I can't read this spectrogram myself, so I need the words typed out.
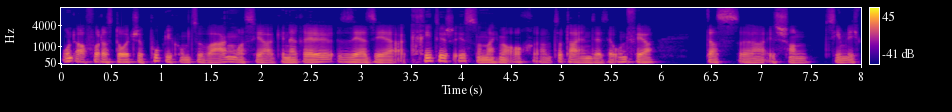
und auch vor das deutsche Publikum zu wagen, was ja generell sehr, sehr kritisch ist und manchmal auch äh, zu Teilen sehr, sehr unfair. Das äh, ist schon ziemlich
